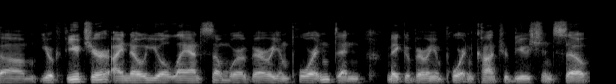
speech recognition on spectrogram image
um, your future. I know you'll land somewhere very important and make a very important contribution. So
